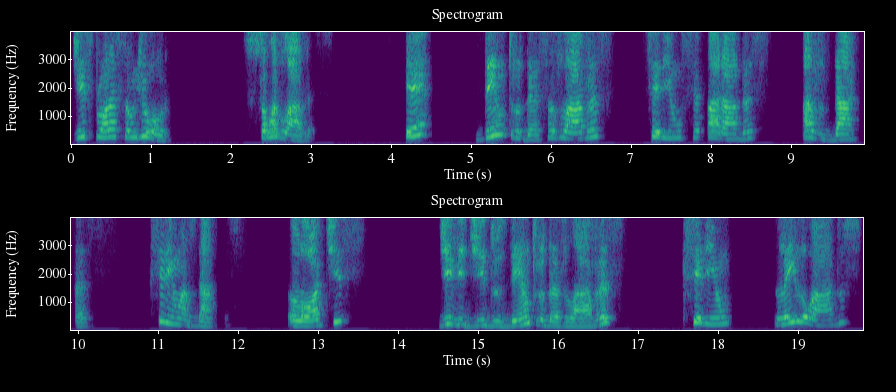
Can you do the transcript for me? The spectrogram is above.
de exploração de ouro. São as lavras. E dentro dessas lavras seriam separadas as datas. O que seriam as datas? Lotes divididos dentro das lavras que seriam leiloados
